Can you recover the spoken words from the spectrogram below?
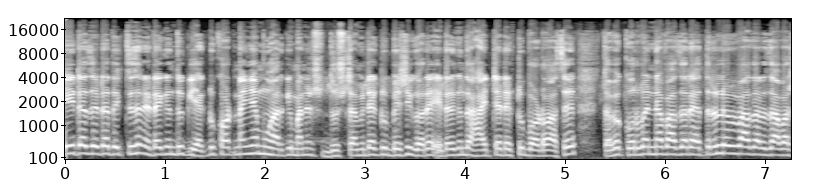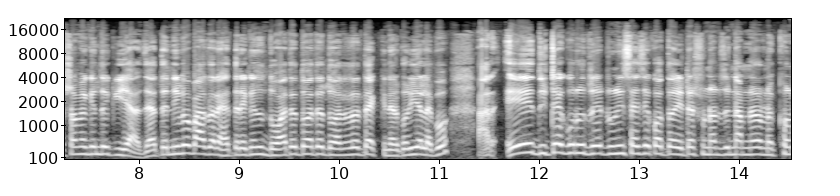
এইটা যেটা দেখতেছেন, এটা কিন্তু কি একটু খটনাইয়া মু আর কি মানে দুষ্টামিটা একটু বেশি করে। এটার কিন্তু হাইটটা একটু বড় আছে। তবে করবেন না বাজারে হাতে লেবে বাজারে যাবার সময় কিন্তু কি যাতে নিবে বাজারে হাতে কিন্তু দোয়াতে দোয়াতে দোয়াতে দোয়াতে এক কিনার করিয়া লেবো আর এই দুইটা গরুর রেট উনি চাইছে কত, এটা শোনার জন্য আপনারা অনেকক্ষণ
